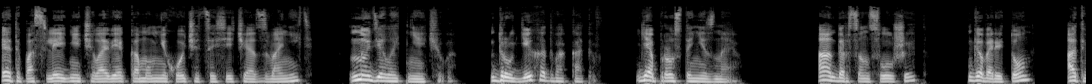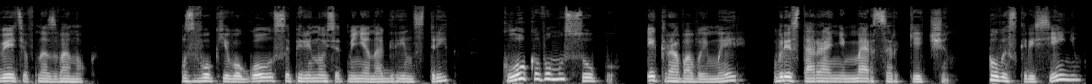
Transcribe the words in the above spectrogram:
Это последний человек, кому мне хочется сейчас звонить, но делать нечего. Других адвокатов я просто не знаю. Андерсон слушает, говорит он, ответив на звонок. Звук его голоса переносит меня на Грин-стрит, к луковому супу и кровавой Мэри в ресторане Мерсер Китчен по воскресеньям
